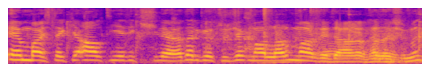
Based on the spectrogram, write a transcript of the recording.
en baştaki 6-7 kişiye kadar götürecek mallarım var dedi arkadaşımız.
